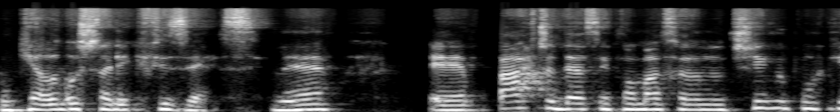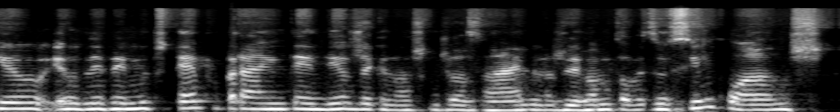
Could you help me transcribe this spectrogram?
o que ela gostaria que fizesse, né? É, parte dessa informação eu não tive porque eu, eu levei muito tempo para entender o diagnóstico de Alzheimer, nós levamos talvez uns cinco anos,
